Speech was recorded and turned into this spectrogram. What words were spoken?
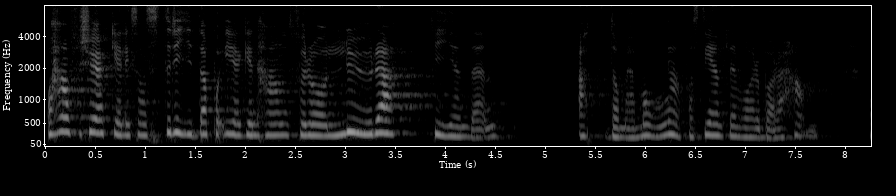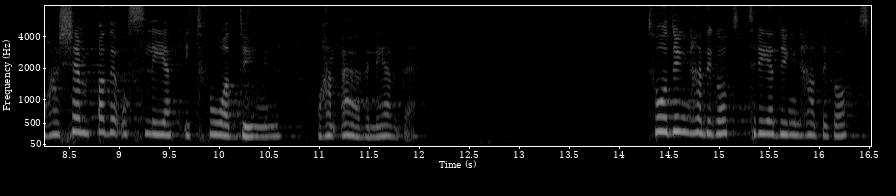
Och han försöker liksom strida på egen hand för att lura fienden att de är många, fast egentligen var det bara han. Och han kämpade och slet i två dygn och han överlevde. Två dygn hade gått, tre dygn hade gått,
